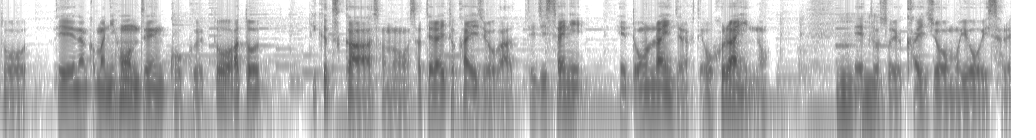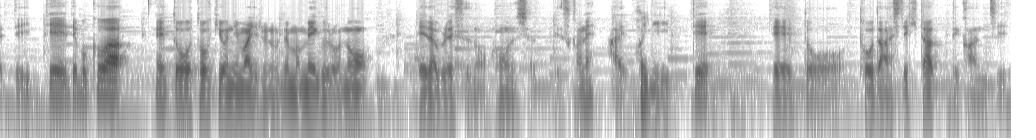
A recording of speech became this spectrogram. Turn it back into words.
トで、なんかまあ日本全国と、あと、いくつかそのサテライト会場があって、実際に、えっとオンラインじゃなくてオフラインのうんうん。えー、とそういう会場も用意されていてで僕は、えー、と東京にまあいるので、まあ、目黒の AWS の本社ですかね、はい。はい。に行って、えー、と登壇してきたって感じ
